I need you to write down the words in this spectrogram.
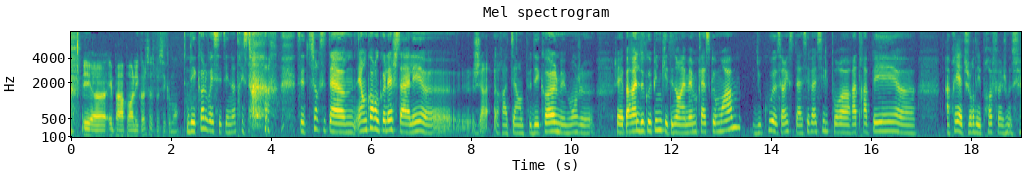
Et, euh, et, par rapport à l'école, ça se passait comment? L'école, oui, c'était une autre histoire. c'est sûr que c'était... Euh, et encore au collège, ça allait. Euh, j'ai raté un peu d'école, mais bon, je... J'avais pas mal de copines qui étaient dans la même classe que moi. Du coup, c'est vrai que c'était assez facile pour rattraper. Après, il y a toujours des profs. Je me, suis...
